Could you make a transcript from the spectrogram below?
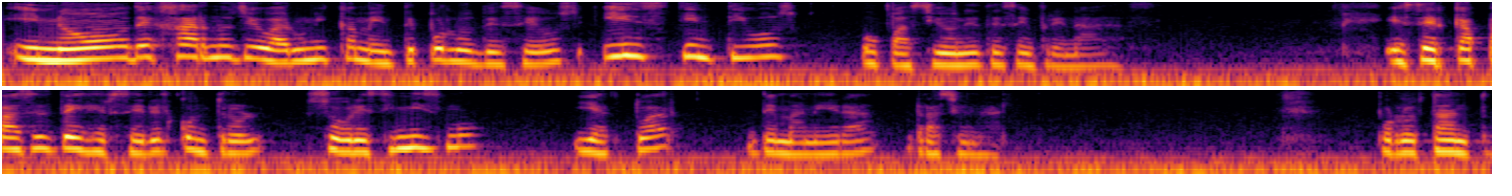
y no dejarnos llevar únicamente por los deseos instintivos o pasiones desenfrenadas. Es ser capaces de ejercer el control sobre sí mismo y actuar de manera racional. Por lo tanto,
